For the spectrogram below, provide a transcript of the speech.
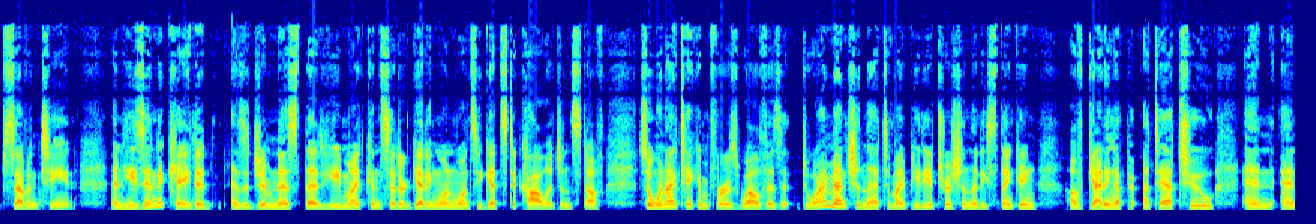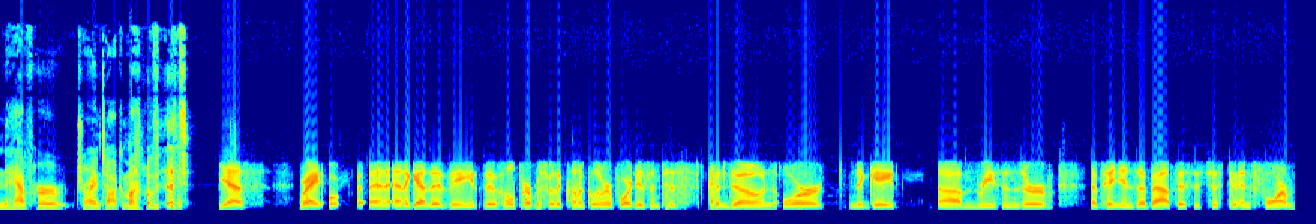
17, and he's indicated as a gymnast that he might consider getting one once he gets to college and stuff. So, when I take him for his well visit, do I mention that to my pediatrician that he's thinking of getting a, a tattoo and and have her try and talk him out of it? Yes, Right, and and again, the, the the whole purpose for the clinical report isn't to condone or negate um, reasons or opinions about this. It's just to inform.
